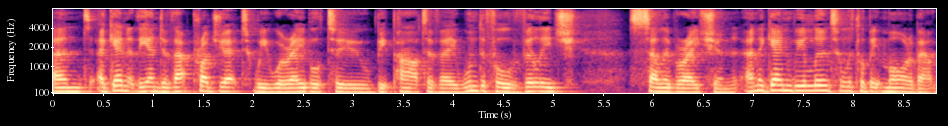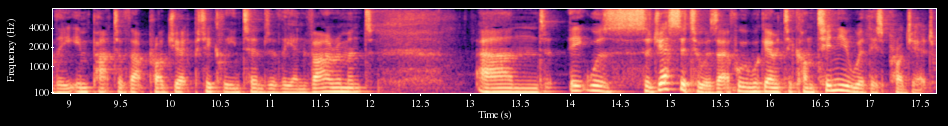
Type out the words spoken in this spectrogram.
And again, at the end of that project, we were able to be part of a wonderful village celebration. And again, we learnt a little bit more about the impact of that project, particularly in terms of the environment. And it was suggested to us that if we were going to continue with this project,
